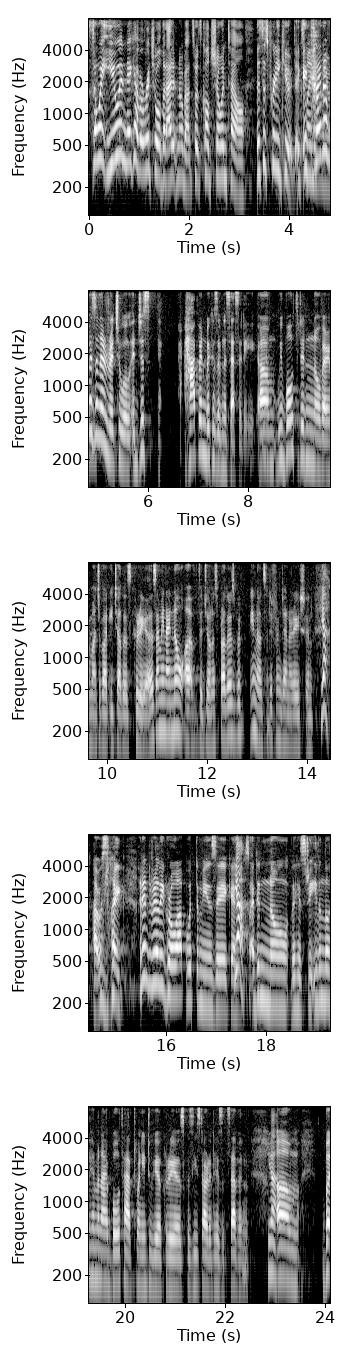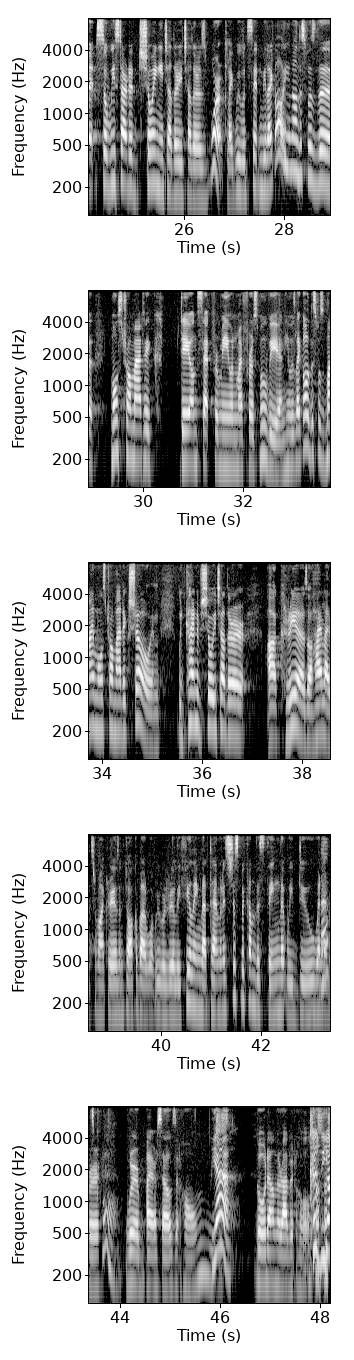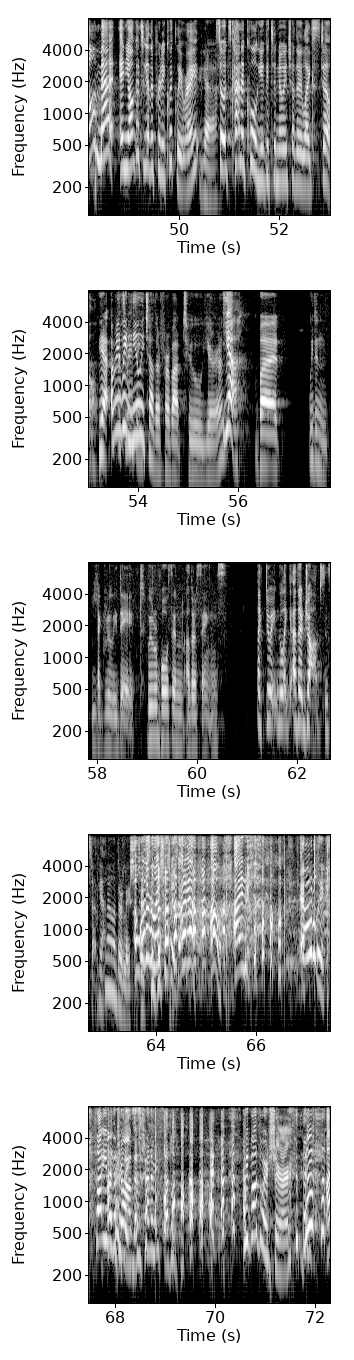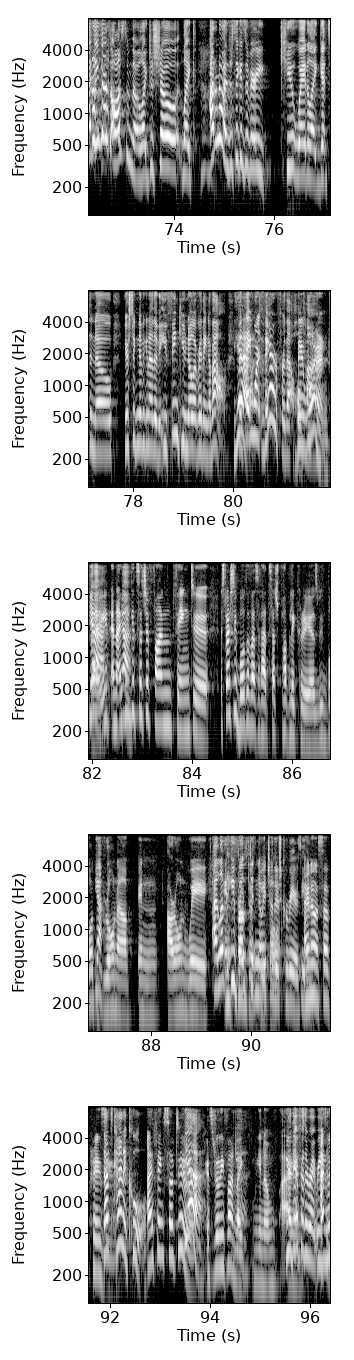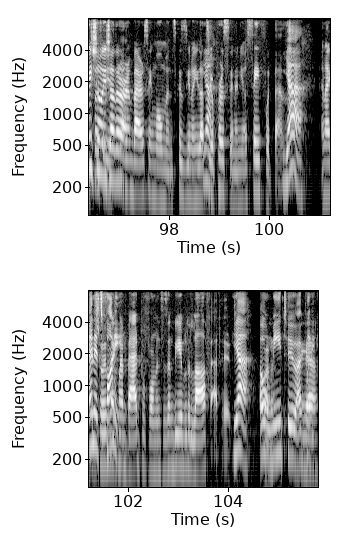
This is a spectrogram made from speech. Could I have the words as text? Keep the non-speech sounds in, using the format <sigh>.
So wait, you and Nick have a ritual that I didn't know about. So it's called show and tell. This is pretty cute. Explain it kind of isn't a ritual. It just happened because of necessity. Um, We both didn't know very much about each other's careers. I mean, I know of the Jonas Brothers, but you know, it's a different generation. Yeah. I was like, I didn't really grow up with the music, and Yeah. I didn't know the history. Even though him and I both have 22-year careers, because he started his at seven. Yeah. Um, but so we started showing each other each other's work. Like we would sit and be like, oh, you know, this was the most traumatic day on set for me when my first movie. And he was like, oh, this was my most traumatic show. And we'd kind of show each other our careers or highlights from our careers and talk about what we were really feeling that time. And it's just become this thing that we do whenever cool. we're by ourselves at home. We Yeah. just Go down the rabbit hole. Because <laughs> y'all met and y'all got together pretty quickly, right? Yeah. So it's kind of cool. You get to know each other like still. Yeah, I mean, That's we knew each other for about two years. Yeah. But we didn't like really date. We were both in other things. Like doing like other jobs and stuff. Yeah. No, other oh, relationships. Oh, other relationships. oh yeah. Oh, I <laughs> totally thought you other meant things. jobs. I was trying to be subtle. <laughs> we both weren't sure. I think that's awesome though. Like to show, like I don't know. I just think it's a very cute way to like get to know your significant other that you think you know everything about. But they weren't there for that whole they time. They weren't, Yeah. right? And I yeah. think it's such a fun thing to, especially both of us have had such public careers. We've both Yeah. grown up in our own way. I love that you both didn't know each other's careers I know, it's so crazy. That's kind of cool. I think so too. Yeah. It's really fun. Like, you know, You're I there for the right And we show each other our embarrassing moments because, you know, that's Yeah. your person and you're safe with them. Yeah. And I And can it's show him funny. like my bad performances and be able to laugh at it. yeah. Oh, me too. I played. Yeah.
